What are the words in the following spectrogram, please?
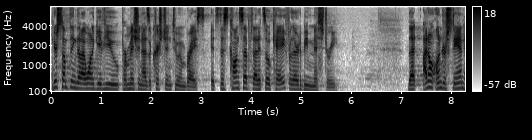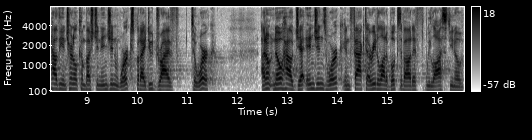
Here's something that I want to give you permission as a Christian to embrace. It's this concept that it's okay for there to be mystery. That I don't understand how the internal combustion engine works, but I do drive to work. I don't know how jet engines work. In fact, I read a lot of books about if we lost, you know,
